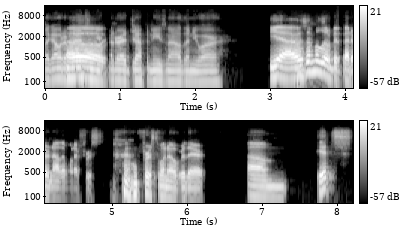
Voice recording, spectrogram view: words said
Like, I would imagine oh. you're better at Japanese now than you are. Yeah, I was. I'm a little bit better now than when I first first went over there. Um, it's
